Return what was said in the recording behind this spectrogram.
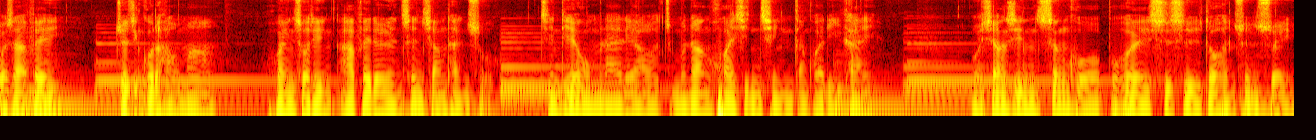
我是阿飞，最近过得好吗？欢迎收听阿飞的人生相谈所。今天我们来聊怎么让坏心情赶快离开。我相信生活不会事事都很顺遂，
